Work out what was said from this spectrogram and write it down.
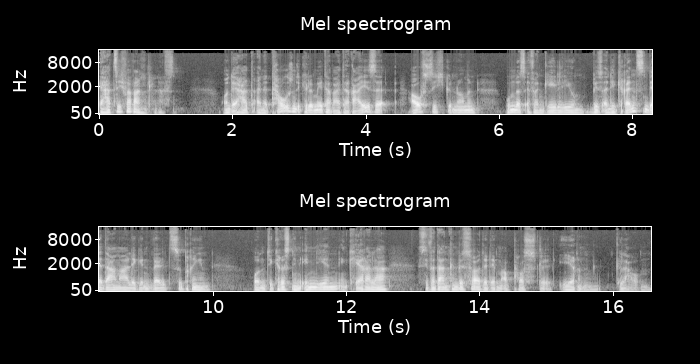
Er hat sich verwandeln lassen. Und er hat eine tausende Kilometer weite Reise auf sich genommen, um das Evangelium bis an die Grenzen der damaligen Welt zu bringen. Und die Christen in Indien, in Kerala, sie verdanken bis heute dem Apostel ihren Glauben.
